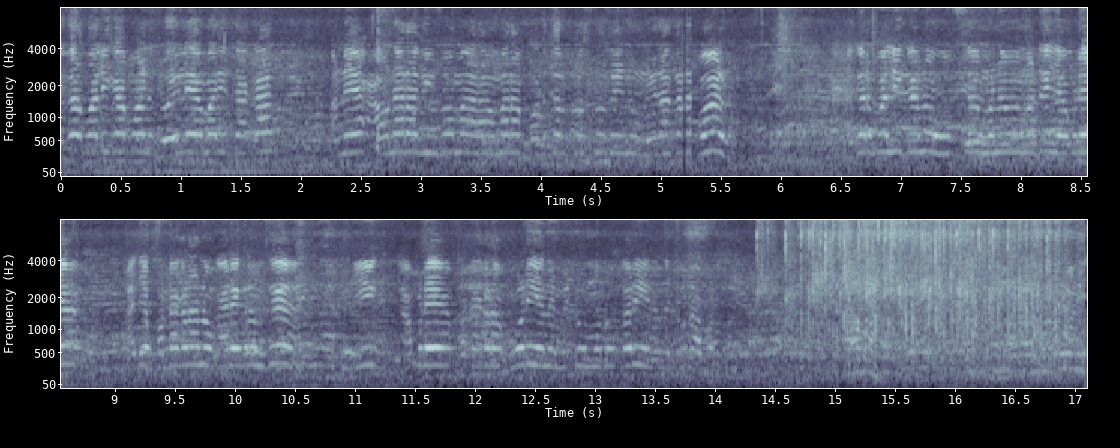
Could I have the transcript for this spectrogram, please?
નગરપાલિકા પણ જોઈ લે અમારી તાકાત અને આવનારા દિવસોમાં અમારા પડતર પ્રશ્નો એનું નિરાકરણ પણ નગરપાલિકાનો ઉત્સાહ મનાવવા માટે જ આપણે આજે ફટાકડાનો કાર્યક્રમ છે. એ આપણે ફટાકડા ફોડી અને મીઠું મોટું કરી અને છૂટા પડશે. જોડે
